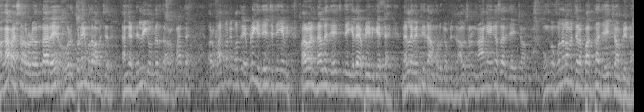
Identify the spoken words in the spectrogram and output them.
மகாராஷ்டிராவோட வந்தார் ஒரு துணை முதலமைச்சர். அங்கே டெல்லிக்கு வந்திருந்தார் அவரை பார்த்தேன். அவர் பார்த்தோன்னே பார்த்து எப்படிங்க ஜெயிச்சிட்டீங்கன்னு? பரவாயில்ல நல்லா ஜெயிச்சிட்டீங்களே அப்படின்னு கேட்டேன். நல்ல வெற்றி தான் உங்களுக்கு அப்படின்னு அவர் சொன்னார் நாங்கள் எங்கே சார் ஜெயித்தோம் உங்கள் முதலமைச்சரை பார்த்து தான் ஜெயித்தோம் அப்படின்னு.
